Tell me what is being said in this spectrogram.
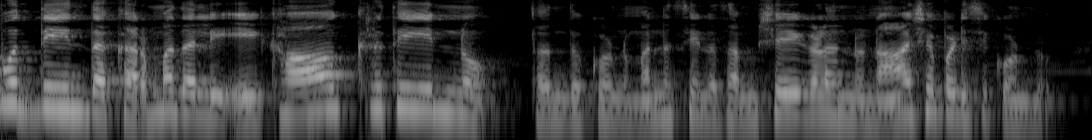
ಬುದ್ಧಿಯಿಂದ ಕರ್ಮದಲ್ಲಿ ಏಕಾಗ್ರತೆಯನ್ನು ತಂದುಕೊಂಡು ಮನಸ್ಸಿನ ಸಂಶಯಗಳನ್ನು ನಾಶಪಡಿಸಿಕೊಂಡು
